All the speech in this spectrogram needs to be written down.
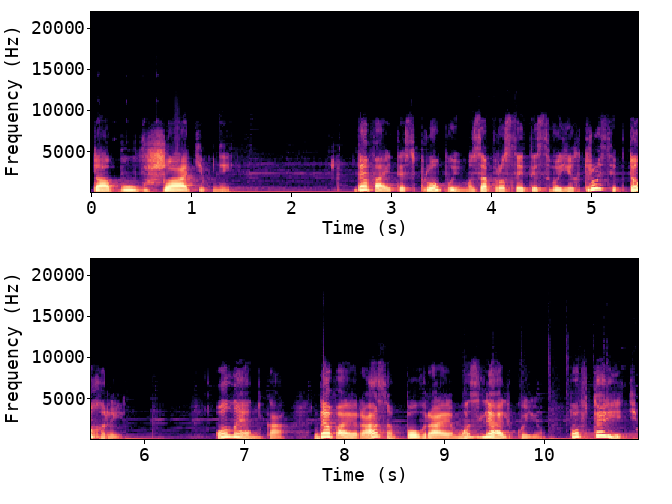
та був жадібний. Давайте спробуємо запросити своїх друзів до гри. Оленка, давай разом пограємо з лялькою. Повторіть.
